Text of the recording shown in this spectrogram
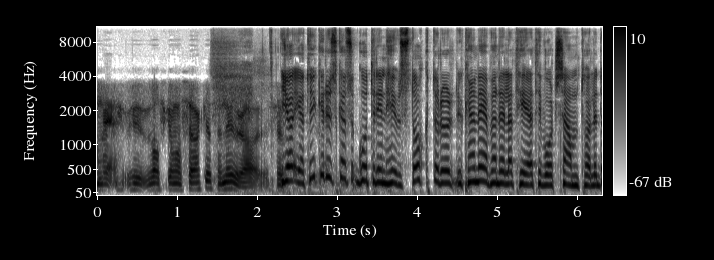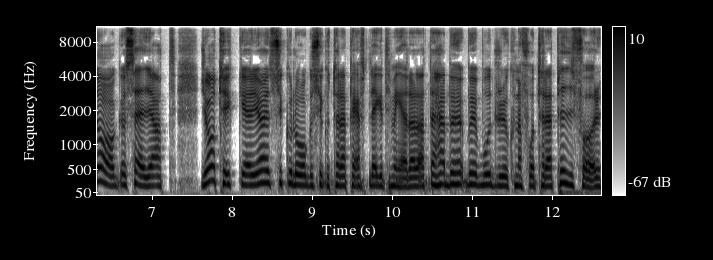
Men vad ska man söka sig nu då? För, Jag, tycker du ska gå till din husdoktor och du kan även relatera till vårt samtal idag och säga att jag tycker, jag är psykolog och psykoterapeut, legitimerad, att det här borde du kunna få terapi för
